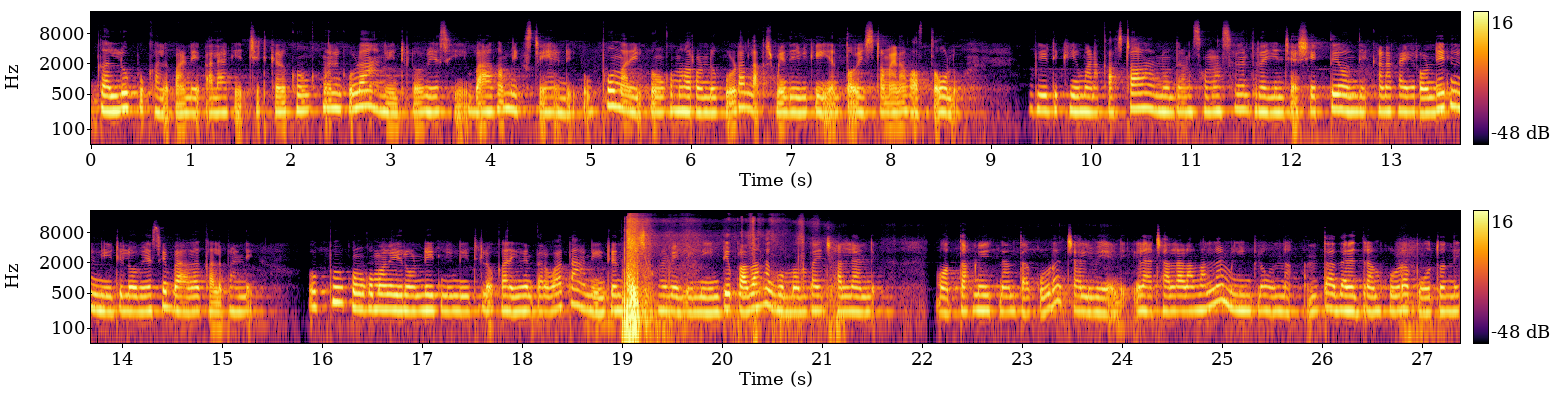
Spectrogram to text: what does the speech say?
గల్లుప్పు కలపండి. అలాగే చిటికెడు కుంకుమని కూడా ఆ నీటిలో వేసి బాగా మిక్స్ చేయండి. ఉప్పు మరియు కుంకుమ రెండు కూడా లక్ష్మీదేవికి ఎంతో ఇష్టమైన వస్తువులు. వీటికి మన కష్టాలను దాని సమస్యలను తొలగించే శక్తి ఉంది. కనుక ఈ రెండింటిని నీటిలో వేసి బాగా కలపండి. ఉప్పు కుంకుమలు ఈ రెండింటిని నీటిలో కరిగిన తర్వాత ఆ నీటిని తీసుకుని వెళ్ళి మీ ఇంటి ప్రధాన గుమ్మంపై చల్లండి. మొత్తం నీటినంతా కూడా చల్లివేయండి ఇలా చల్లడం వల్ల మీ ఇంట్లో ఉన్న అంత దరిద్రం కూడా పోతుంది.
